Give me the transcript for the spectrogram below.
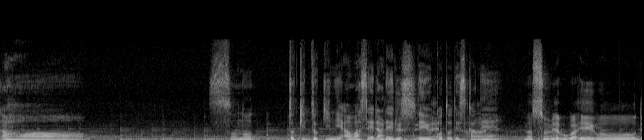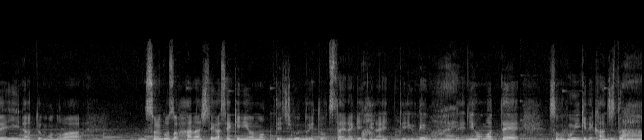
ああその時々に合わせられるっていうことですかね。だからそういう意味で僕は英語でいいなと思うのはそれこそ話し手が責任を持って自分の意図を伝えなきゃいけないっていう言語なので、あはい。日本語ってその雰囲気で感じ取るっ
